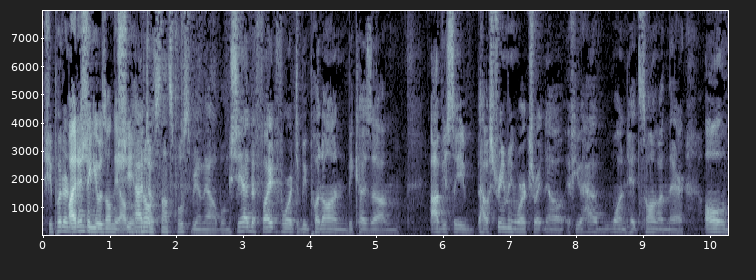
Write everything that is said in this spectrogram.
She put it. I didn't she- think it was on the She album. had no, to it's not supposed to be on the album. she had to fight for it to be put on because um, obviously how streaming works right now. If you have one hit song on there, all of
